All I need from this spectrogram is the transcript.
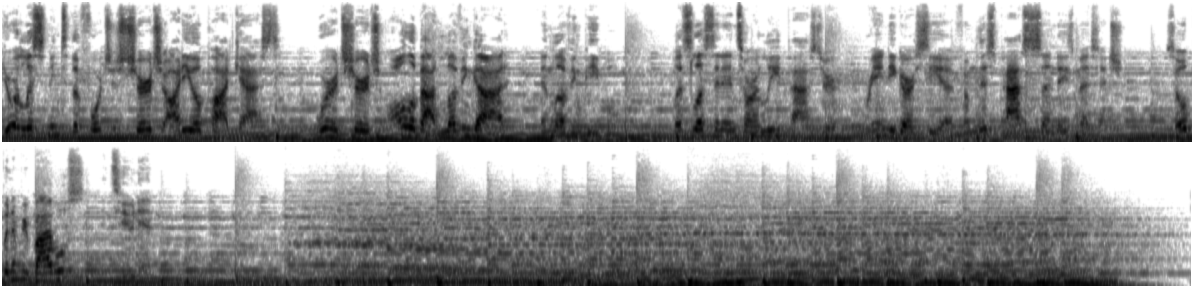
You're listening to the Fortress Church audio podcast. We're a church all about loving God and loving people. Let's listen in to our lead pastor, Randy Garcia, from this past Sunday's message. So open up your Bibles and tune in.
